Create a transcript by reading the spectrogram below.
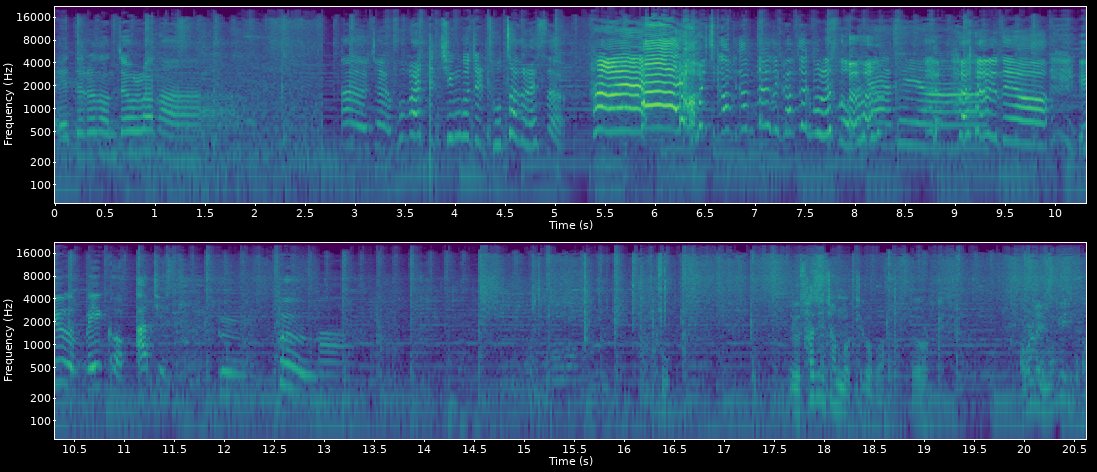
애들은 언제 올라나? 아 이제 후발대 친구들이 도착을 했어요. 하이! 아, 깜짝 깜짝 깜짝 놀랐어. 안녕하세요. 안녕하세요. 이거 메이크업 아티스트. 부. 아. 이거 사진 참 한번 찍어봐 이렇게 아 원래 여기 있어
